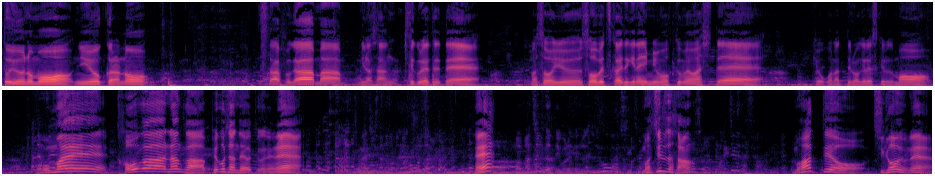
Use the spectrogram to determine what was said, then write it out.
というのもニューヨークからのスタッフがまあ皆さん来てくれててまあ、そういう送別会的な意味も含めまして今日行ってるわけですけれども。お前顔がなんかペコちゃんだよって感じだね。え？マチルダって言われてる。マチルダさん？待ってよ。違うよね。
